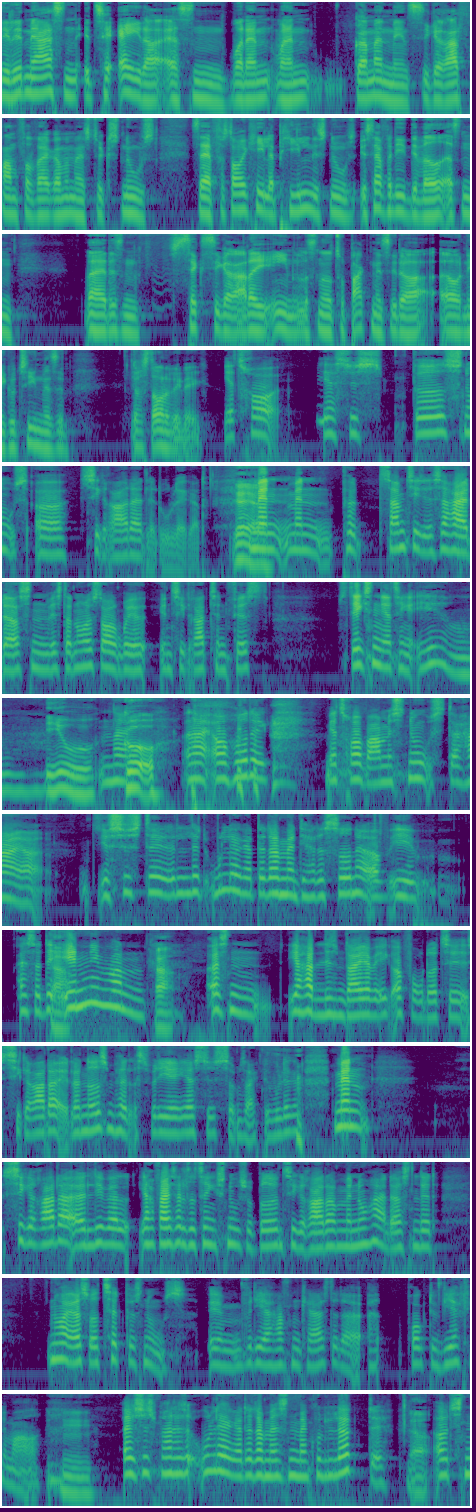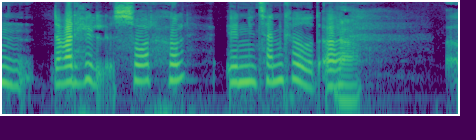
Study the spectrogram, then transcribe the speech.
det er lidt mere sådan et teater af sådan, hvordan, hvordan gør man med en cigaret frem for, hvad gør man med et stykke snus. Så jeg forstår ikke helt appealen i snus. Især fordi det hvad, er sådan, hvad er det, sådan seks cigaretter i en, eller sådan noget tobakmæssigt og, og nikotinmæssigt. Jeg forstår det virkelig ikke. Jeg tror, jeg synes både snus og cigaretter er lidt ulækkert. Ja, ja. Men, men på, samtidig så har jeg det også sådan, hvis der er nogen, der står og ryger en cigaret til en fest, så det er ikke sådan, jeg tænker, ew. Ew, Nej. gå. Nej, overhovedet ikke. Men jeg tror bare med snus, der har jeg... Jeg synes, det er lidt ulækkert, det der med, at de har det siddende op i... Altså, det er Ja. inde i munden. Ja. Og sådan, jeg har det ligesom dig, jeg vil ikke opfordre til cigaretter eller noget som helst, fordi jeg, jeg synes som sagt, det er ulækkert. Men cigaretter er alligevel... Jeg har faktisk altid tænkt, snus var bedre end cigaretter, men nu har jeg også sådan lidt... Nu har jeg også været tæt på snus, øhm, fordi jeg har haft en kæreste, der har brugt det virkelig meget. Mm. Og jeg synes bare, det er så ulækkert, det der med, sådan, man kunne lugte det. Ja. Og sådan, der var et helt sort hul inde i tandkødet, og, ja.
